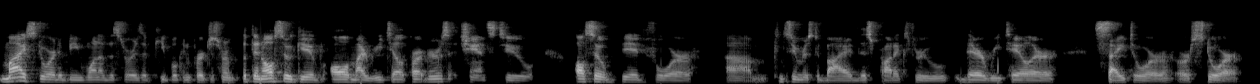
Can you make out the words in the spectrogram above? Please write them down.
my store to be one of the stores that people can purchase from but then also give all of my retail partners a chance to also bid for um, consumers to buy this product through their retailer site or or store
